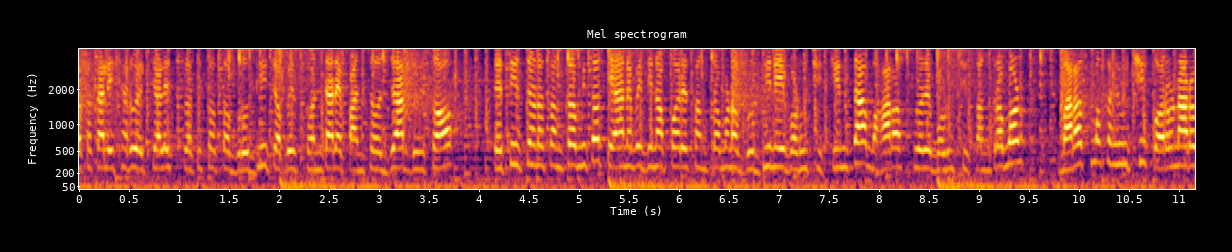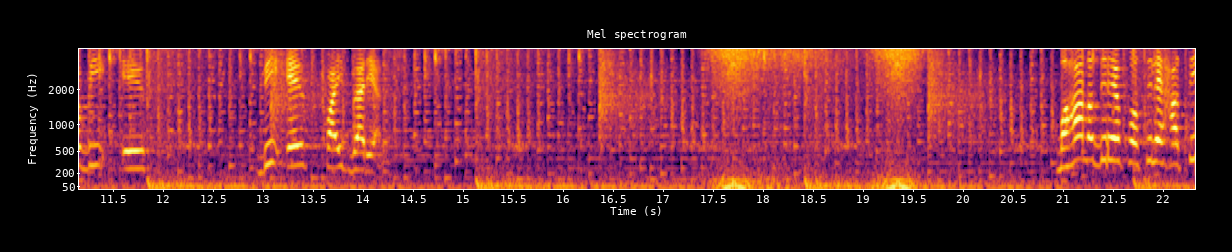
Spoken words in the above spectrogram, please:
गतका ଏକଚାଳିଶ प्रतिशत वृद्धि चबीस ଘଣ୍ଟାରେ पांच हजार दुई તેત્રીસ જણ સંક્રમિત ત્યાનબે દિન પરે સંક્રમણ વૃદ્ધિ નહીં બઢુଛି ચિંતા મહારાષ્ટ્રરે બઢુଛି સંક્રમણ મારાત્મક ହେଉଛି କରୋନାର ବି ଏ ବି ଏ ଫାଇଭ୍ ଭାରିଆଣ୍ଟ ମହାନଦୀରେ ଫସିଲେ ହାତୀ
